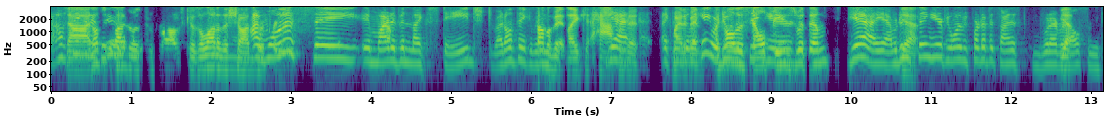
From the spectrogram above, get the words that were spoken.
I was nah, I don't think too. a lot of it was improv because a lot of the shots I want to say it might have been like staged. but I don't think some of it, like half yeah, of it like, might have maybe been like, hey, we're like doing all the selfies here. with them. Yeah, yeah, we're doing Yeah. this thing here. If you want to be part of it, sign this, whatever Yeah. else, and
